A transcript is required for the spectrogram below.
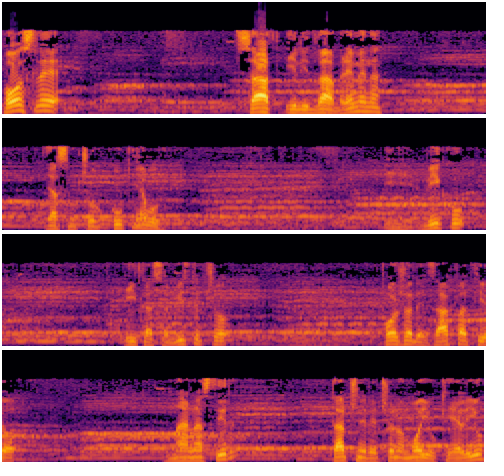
Posle sat ili dva vremena ja sam čuo kuknjavu i viku i kad sam istrčao požar je zahvatio manastir, tačnije rečeno moju keliju,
